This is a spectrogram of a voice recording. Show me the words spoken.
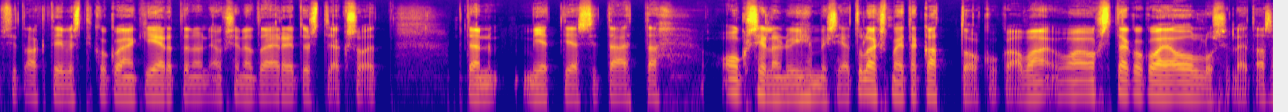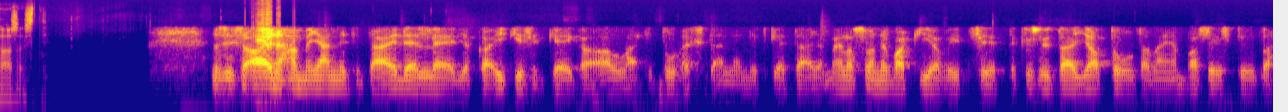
sit aktiivisesti koko ajan kiertänyt, niin onko siinä jotain erityistä jaksoa, että pitää miettiä sitä, että onko siellä nyt ihmisiä, tuleeko meitä katsoa kukaan, vai, onko sitä koko ajan ollut tasaisesti? No siis ainahan me jännitetään edelleen joka ikisen keikan alla, että tuleeko tänne nyt ketään. Ja meillä on sellainen vakiovitsi, että kysytään Jatulta meidän basistilta.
